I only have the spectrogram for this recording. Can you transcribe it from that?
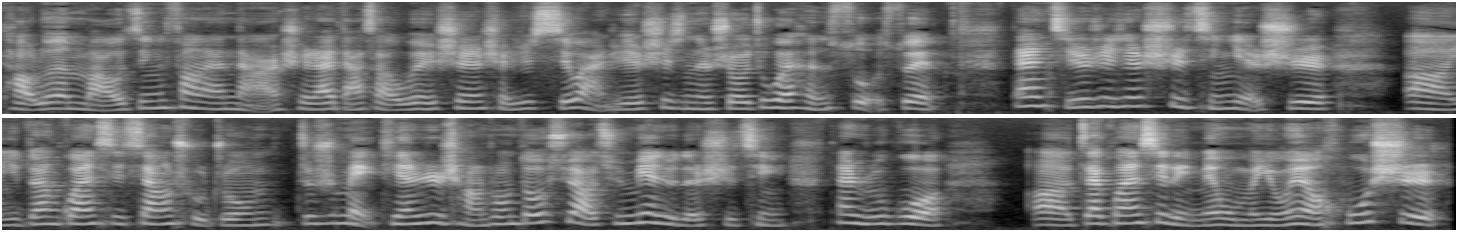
讨论毛巾放在哪儿、谁来打扫卫生、谁去洗碗这些事情的时候，就会很琐碎。但其实这些事情也是，呃，一段关系相处中，就是每天日常中都需要去面对的事情。但如果，呃，在关系里面，我们永远忽视。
